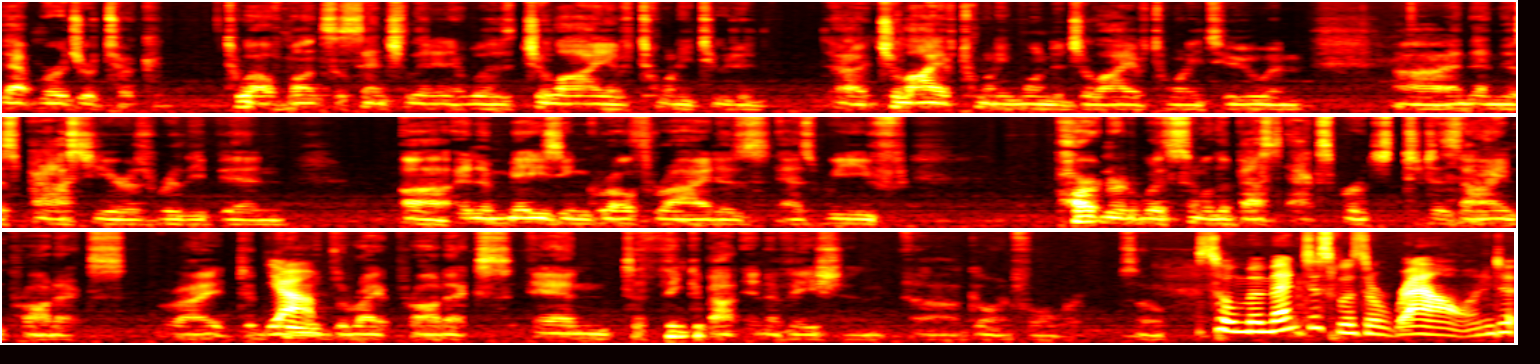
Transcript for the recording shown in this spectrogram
that merger took 12 months essentially, and it was July of 22 to uh, July of 21 to July of 22, and uh, and then this past year has really been uh, an amazing growth ride as as we've partnered with some of the best experts to design products, right, to yeah. build the right products, and to think about innovation uh, going forward. So, so Momentous was around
